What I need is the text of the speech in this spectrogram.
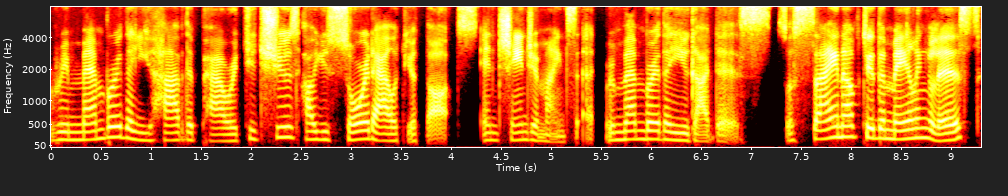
remember that you have the power to choose how you sort out your thoughts and change your mindset. Remember that you got this. So sign up to the mailing list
